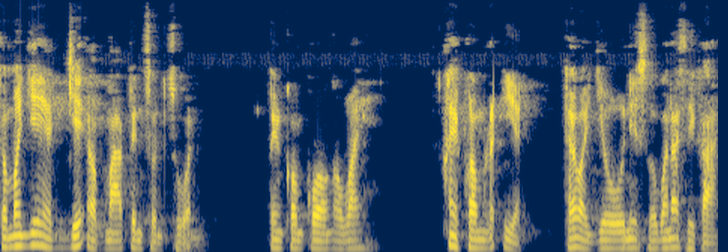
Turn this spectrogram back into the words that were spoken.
ก็มาแยกแยะออกมาเป็นส่วนๆเป็นกองกองเอาไว้ ให้ความละเอียดถ้าว่าโยนิโสมนสิการ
